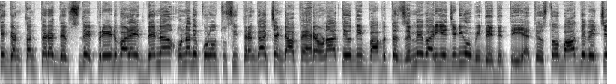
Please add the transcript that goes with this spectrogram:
ਕਿ ਗਣਤੰਤਰ ਦਿਵਸ ਦੇ ਪਰੇਡ ਵਾਲੇ ਦਿਨ ਉਹਨਾਂ ਦੇ ਕੋਲੋਂ ਤੁਸੀਂ ਤਿਰੰਗਾ ਝੰਡਾ ਫਹਿਰਾਉਣਾ ਤੇ ਉਹਦੀ ਬਾਬਤ ਜ਼ਿੰਮੇਵਾਰੀ ਹੈ ਜਿਹੜੀ ਉਹ ਵੀ ਦੇ ਦਿੱਤੀ ਹੈ। ਤੇ ਉਸ ਤੋਂ ਬਾਅਦ ਦੇ ਵਿੱਚ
